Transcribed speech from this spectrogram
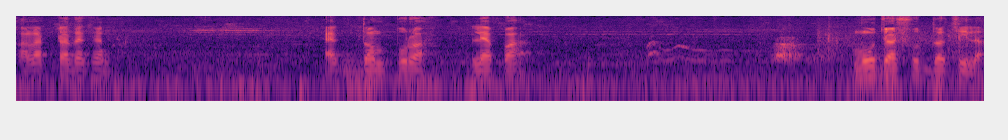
কালারটা দেখেন। একদম পুরা লেপা। মোজা শুদ্ধ চিলা।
